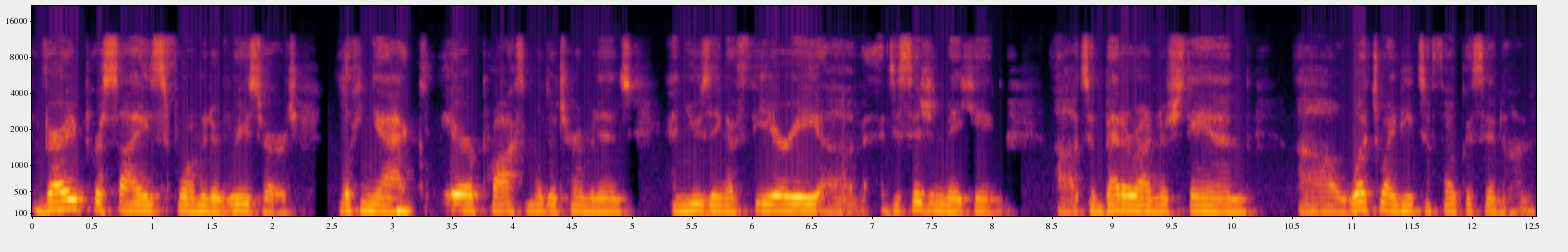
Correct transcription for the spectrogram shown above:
Very precise formative research looking at clear proximal determinants and using a theory of decision making uh, to better understand uh, what do I need to focus in on.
